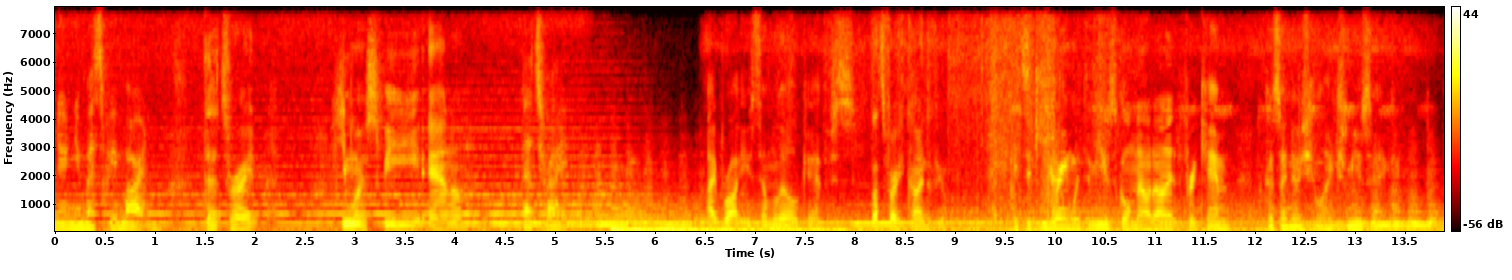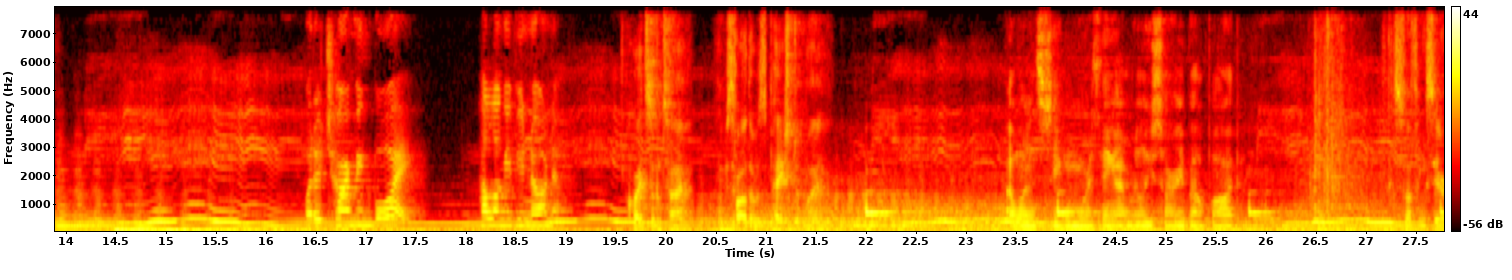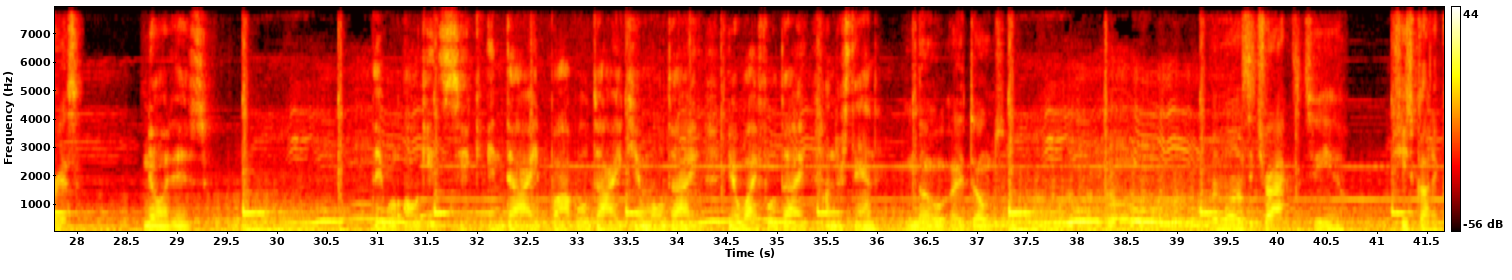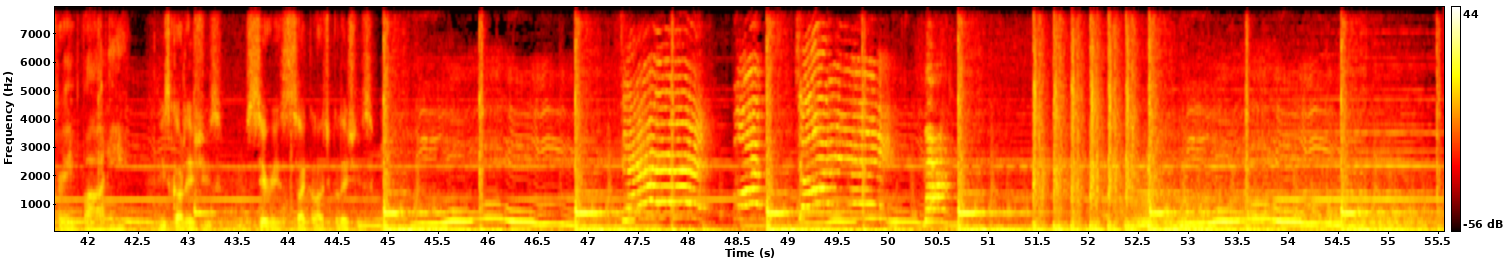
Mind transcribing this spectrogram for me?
Show. Good afternoon. must be Martin. That's right. You must be Anna. That's right. I brought you some little gifts. That's very kind of you. It's a keyring with a musical note on it for Kim because I know she likes music. What a charming boy. How long have you known him? Quite some time. His father was a patient of mine. I wanted to say one more thing. I'm really sorry about Bob. It's nothing serious. No, it is. They will all get sick and die. Bob will die. Kim will die. Your wife will die. Understand? No, I don't. My mom's attracted to you. She's got a great body. He's got issues, serious psychological issues. Dad! Bob's dying! Mom!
